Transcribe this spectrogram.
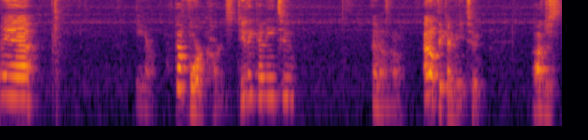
Yeah, You don't. I've got four cards. Do you think I need to? I don't know. I don't think I need to. I'll just,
